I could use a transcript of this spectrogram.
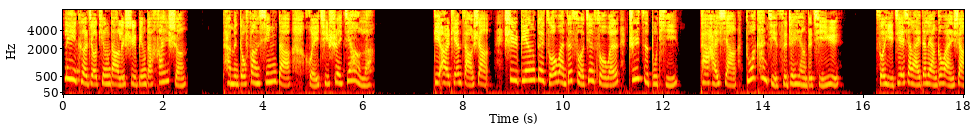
立刻就听到了士兵的鼾声。他们都放心的回去睡觉了。第二天早上，士兵对昨晚的所见所闻只字不提，他还想多看几次这样的奇遇，所以接下来的两个晚上，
